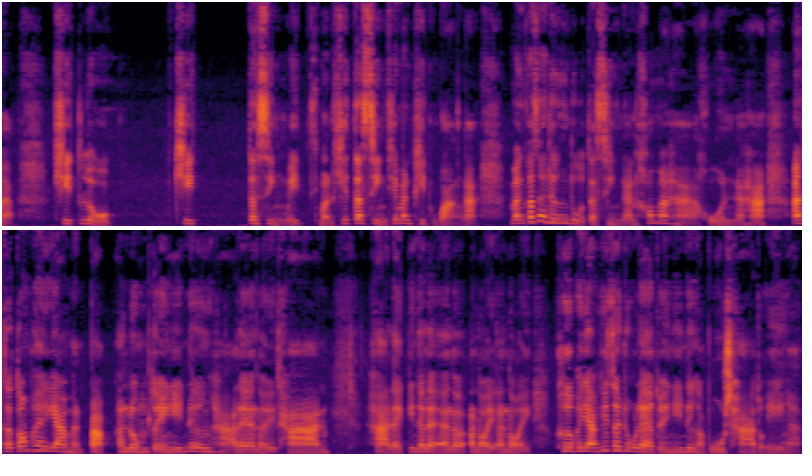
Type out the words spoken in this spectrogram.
แบบคิดลบคิด แต่สิ่งไม่เหมือนคิดแต่สิ่งที่มันผิดหวังอะ่ะ มันก็จะดึงดูดแต่สิ่งนั้นเข้ามาหาคุณนะคะ อาจจะต้องพยายามเหมือนปรับอารมณ์ตัวเองนิดนึงหาอะไรอร่อยทาน หาอะไรกินอะไรอร่อยอร่อยอร่อย คือพยายามที่จะดูแลตัวเองนิดนึงอะบูชาตัวเองอะ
